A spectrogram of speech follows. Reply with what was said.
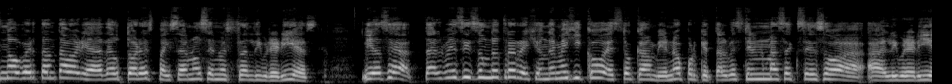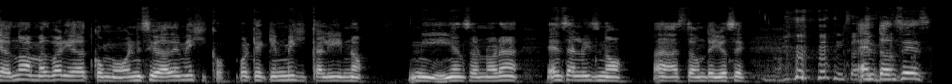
no ver tanta variedad de autores paisanos en nuestras librerías. Y o sea, tal vez si son de otra región de México, esto cambie, ¿no? Porque tal vez tienen más acceso a, a librerías, ¿no? A más variedad como en Ciudad de México. Porque aquí en Mexicali no. Ni en Sonora, en San Luis no hasta donde yo sé. Entonces,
